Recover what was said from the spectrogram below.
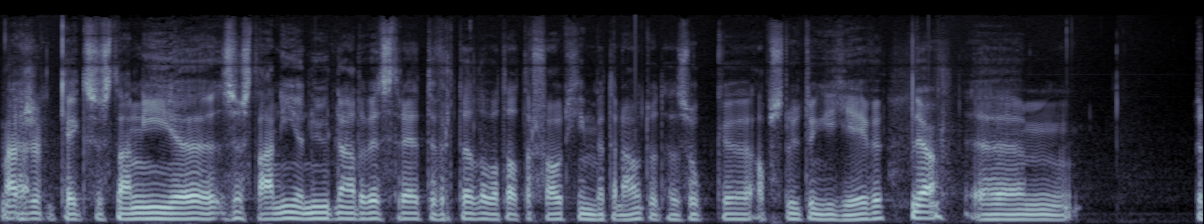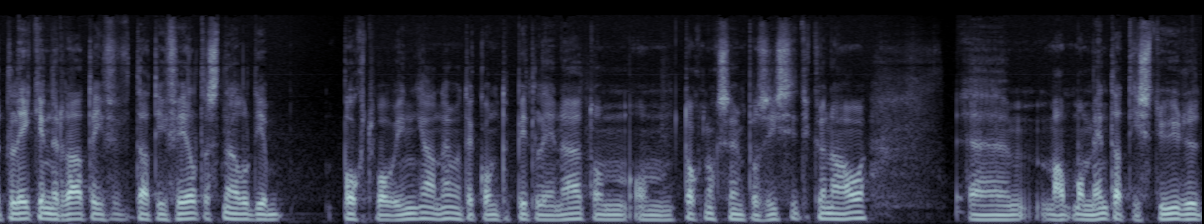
Ja, kijk, ze staan, niet, eh, ze staan niet een uur na de wedstrijd te vertellen wat dat er fout ging met een auto. Dat is ook eh, absoluut een gegeven. Ja. Ehm, het leek inderdaad dat hij- veel te snel die bocht wou ingaan. Hè, want hij komt de pitlane uit om, om toch nog zijn positie te kunnen houden. Ehm, maar op het moment dat hij stuurde,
